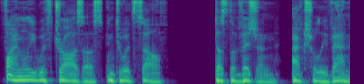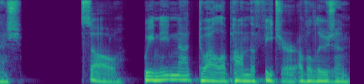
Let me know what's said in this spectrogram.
finally withdraws us into itself does the vision actually vanish. So, we need not dwell upon the feature of illusion.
